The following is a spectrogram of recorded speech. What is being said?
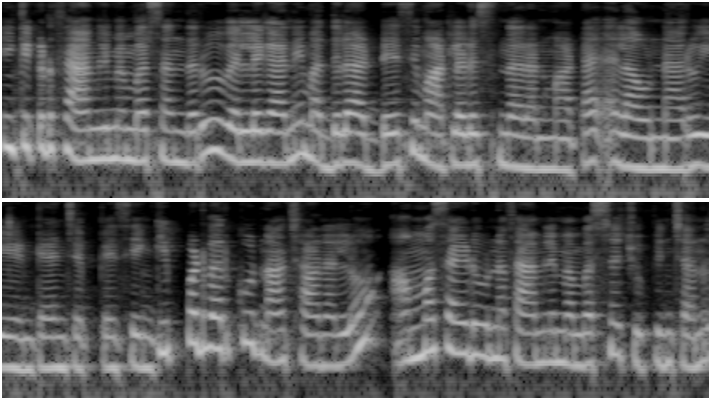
ఇంక ఇక్కడ ఫ్యామిలీ మెంబర్స్ అందరూ వెళ్ళగానే మధ్యలో అడ్డేసి మాట్లాడేస్తున్నారు అనమాట ఎలా ఉన్నారు? ఏంటి? అని చెప్పేసి ఇంక ఇప్పటి వరకు నా ఛానల్లో అమ్మ సైడ్ ఉన్న ఫ్యామిలీ మెంబర్స్నే చూపించాను.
